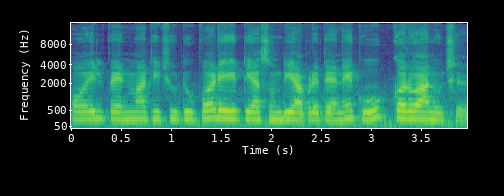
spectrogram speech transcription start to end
ઓઇલ પેનમાંથી છૂટું પડે ત્યાં સુધી આપણે તેને કૂક કરવાનું છે.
